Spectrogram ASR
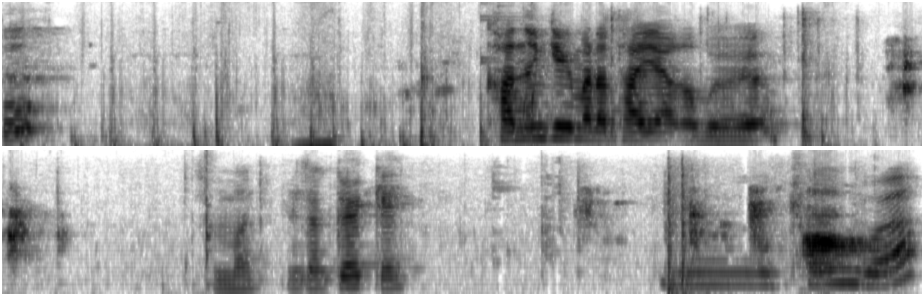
오? 가는 길마다 다이아가 보여요? 잠만 일단 끌게. 오 좋은 거야?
